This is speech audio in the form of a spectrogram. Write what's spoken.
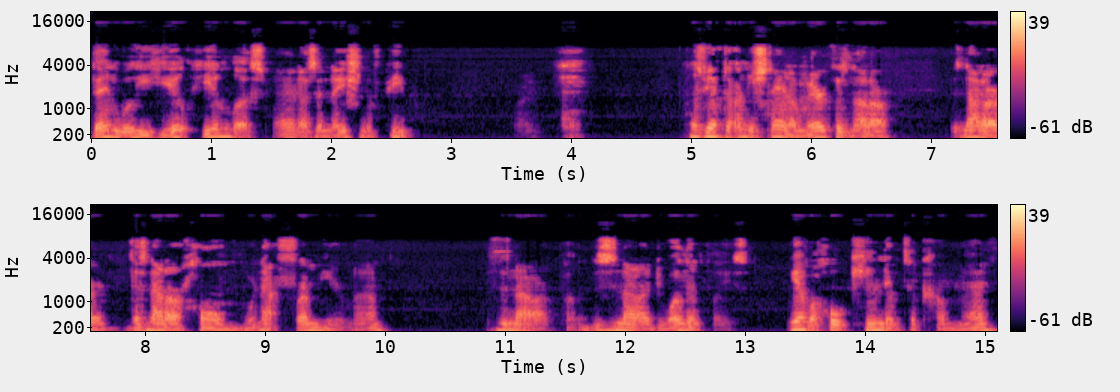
then will he heal heal us, man, as a nation of people. Right? Because we have to understand America is not our it's not our that's not our home. We're not from here, man. This is not our this is not our dwelling place. We have a whole kingdom to come, man.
